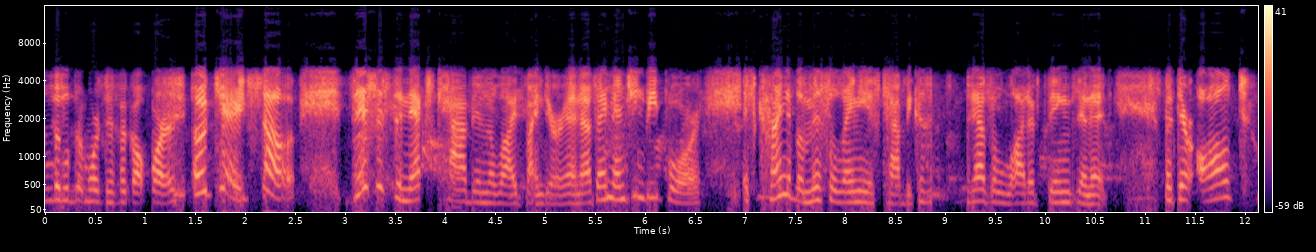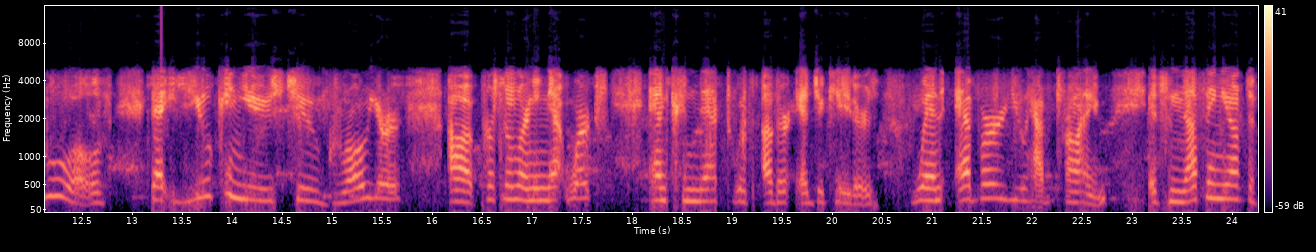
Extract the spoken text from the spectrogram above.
little bit more difficult for us. Okay, so this is the next tab in the Live Binder, and as I mentioned before, it's kind of a miscellaneous tab because it has a lot of things in it. But they're all tools that you can use to grow your uh, personal learning networks and connect with other educators whenever you have time. It's nothing you have to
